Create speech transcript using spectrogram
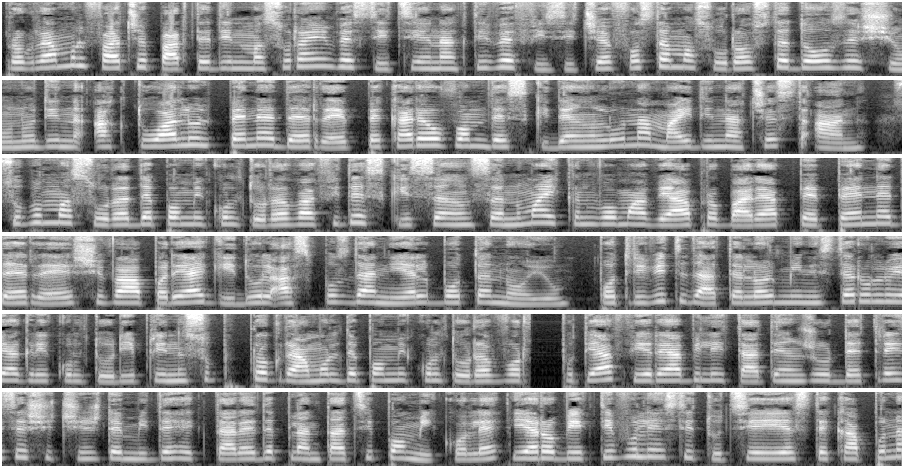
Programul face parte din măsura investiții în active fizice, fostă măsură 121 din actualul PNDR, pe care o vom deschide în luna mai din acest an. Sub măsură de pomicultură va fi deschisă însă numai când vom avea aprobarea pe PNDR și va apărea ghidul, a spus Daniel Botănoiu. Potrivit datelor Ministerului Agriculturii, prin subprogramul de pomicultură vor putea fi reabilitate în jur de 35.000 de hectare de plantații pomicole, iar obiectivul instituției este ca până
